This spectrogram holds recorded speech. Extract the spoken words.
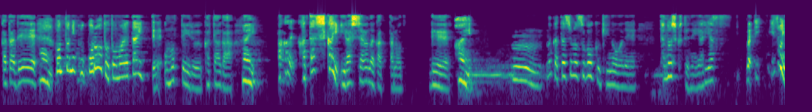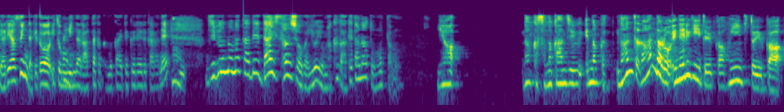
方で、はい。本当に心を整えたいって思っている方が、はい。あ方しかいらっしゃらなかったので、はい。うん。なんか私もすごく昨日はね、楽しくてね、やりやすまあ、いいつもやりやすいんだけど、いつもみんながあったかく迎えてくれるからね、はい。自分の中で第三章がいよいよ幕が開けたなと思ったもん。いや、なんかそんな感じ、え、なんか、なんだ、なんだろう、エネルギーというか、雰囲気というか、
